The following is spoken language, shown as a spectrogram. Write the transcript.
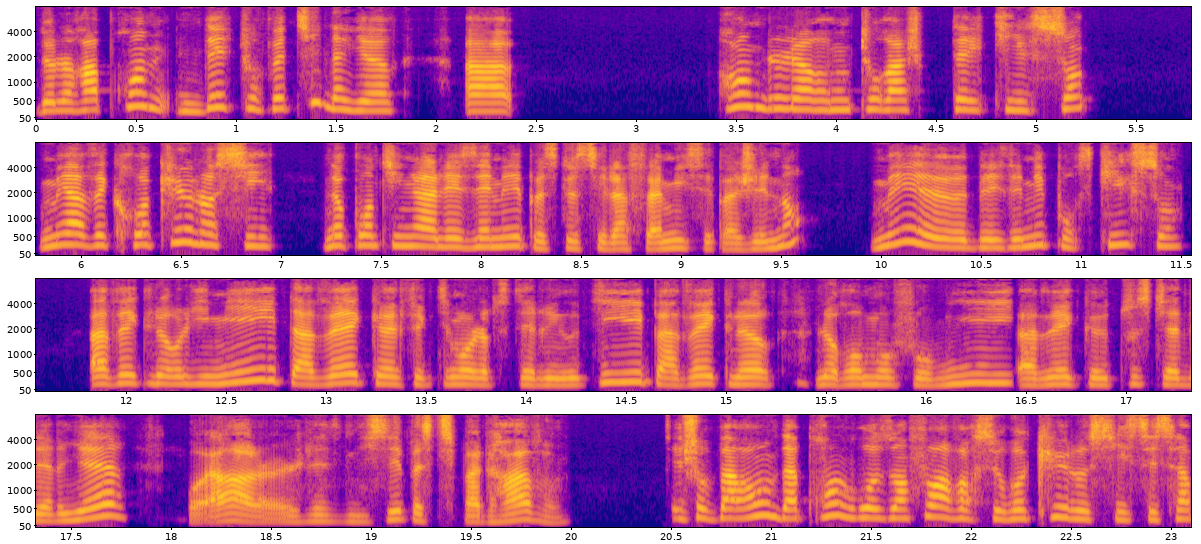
De leur apprendre dès tout petit d'ailleurs à prendre leur entourage tel qu'ils sont, mais avec recul aussi. Ne continuer à les aimer parce que c'est la famille, c'est pas gênant, mais euh, les aimer pour ce qu'ils sont avec leurs limites, avec effectivement leurs stéréotypes, avec leur, leur homophobie, avec euh, tout ce qu'il y a derrière. Voilà, euh, je laisse glisser parce que c'est pas grave. C'est aux parents d'apprendre aux enfants à avoir ce recul aussi, c'est ça?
